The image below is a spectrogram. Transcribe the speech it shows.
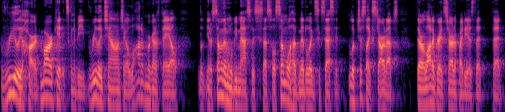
really hard market. It's going to be really challenging. A lot of them are going to fail. You know, some of them will be massively successful. Some will have middling success. It look just like startups. There are a lot of great startup ideas that that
